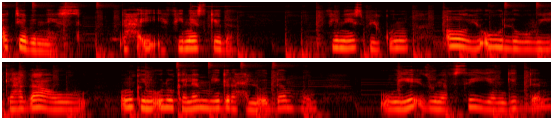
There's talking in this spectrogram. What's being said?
أطيب الناس. ده حقيقي في ناس كده. في ناس بيكونوا آه يقولوا ويجعجعوا ممكن يقولوا كلام يجرح اللي قدامهم. ويأذوا نفسيا جدا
